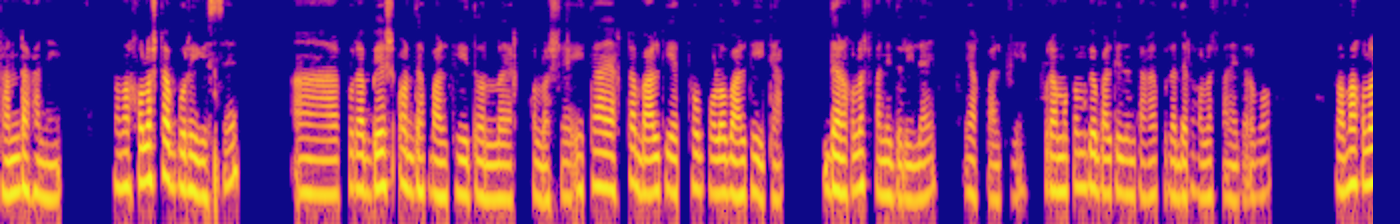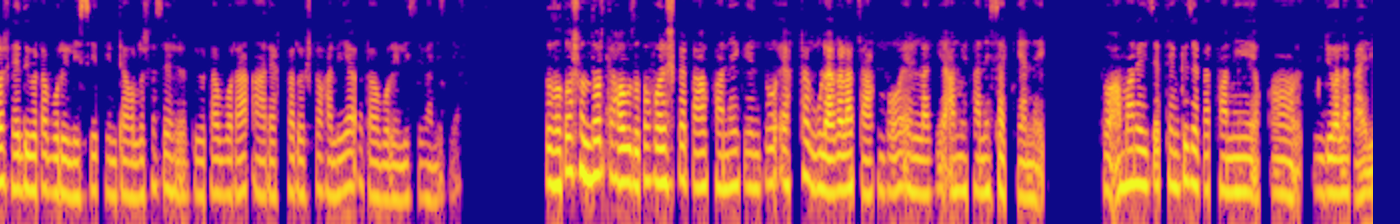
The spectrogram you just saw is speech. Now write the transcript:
ঠান্ডা পানি। আমার কলসটা ভরে গেছে আর পুরা বেশ অর্ধেক বালতি ধরলো এক কলসে। এটা একটা বালতি, এত বড় বালতি এটা, দেড় কলস পানি ধরিলাই এক বালতি। পুরা মুখে মুখে বালতি দিন থাকা, পুরা দেড় কলস পানি ধরব। তো আমার কলস সেই দুইটা ভরে লিছি, তিনটা কলস আছে দুইটা ভরা আর একটা রসলো খালিয়া ওটাও ভরে লিছি পানি দিয়া। তো যত সুন্দর থাকুক যত পরিষ্কার থাকুক পানি কিন্তু একটা গুলাগালা থাকব এর লাগে আমি পানি চাকিয়া নেই। তো আমার এই যে ট্যাঙ্কি যেটা পানি জিও লাগাইল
